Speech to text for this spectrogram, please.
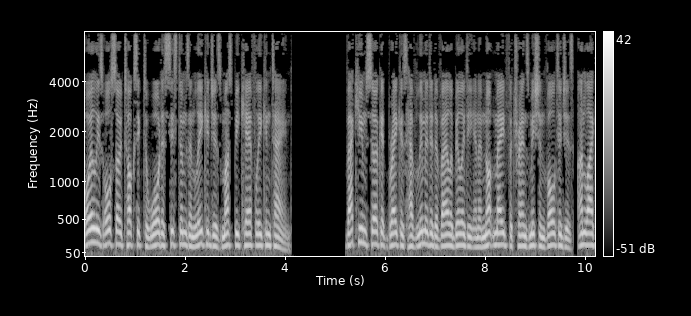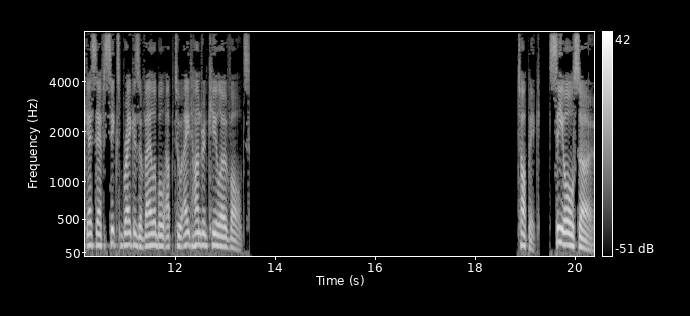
Oil is also toxic to water systems and leakages must be carefully contained. Vacuum circuit breakers have limited availability and are not made for transmission voltages, unlike SF6 breakers available up to 800 kV. See also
